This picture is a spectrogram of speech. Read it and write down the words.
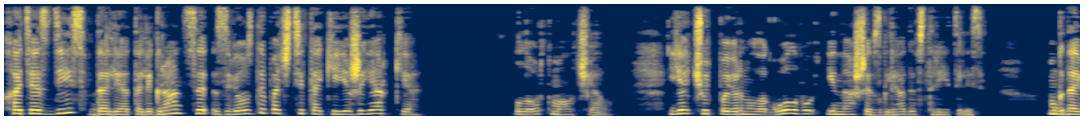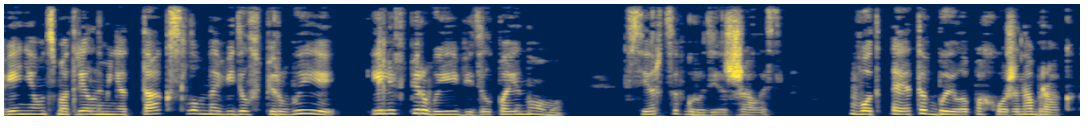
Хотя здесь, вдали от Алигранцы, звезды почти такие же яркие. Лорд молчал. Я чуть повернула голову, и наши взгляды встретились. Мгновение он смотрел на меня так, словно видел впервые или впервые видел по-иному. Сердце в груди сжалось. Вот это было похоже на брак.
